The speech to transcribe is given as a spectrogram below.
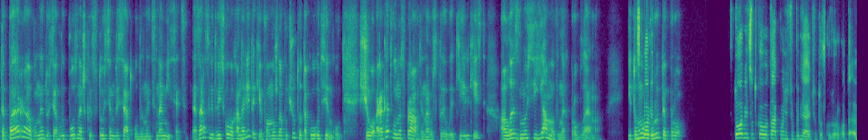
Тепер вони досягли позначки 170 одиниць на місяць. Зараз від військових аналітиків можна почути таку оцінку, що ракет вони справді наростили кількість, але з носіями в них проблема. І тому Сто від- говорити про Стовідсотково так повністю поділяю цю точку зору. От е,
